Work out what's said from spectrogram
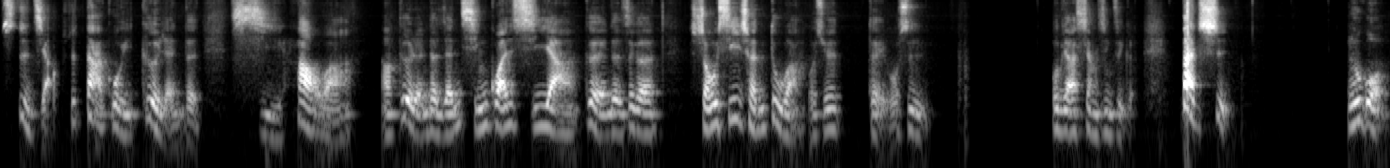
视角是大过于个人的喜好啊啊个人的人情关系啊个人的这个熟悉程度啊，我觉得对我是我比较相信这个。但是如果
